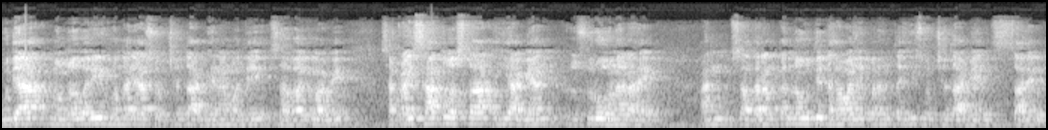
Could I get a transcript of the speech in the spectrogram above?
उद्या मंगळवारी होणाऱ्या स्वच्छता अभियानामध्ये सहभागी व्हावे. सकाळी सात वाजता हे अभियान सुरू होणार आहे. आणि साधारणतः नऊ ते दहा वाजेपर्यंत ही स्वच्छता अभियान चालेल.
